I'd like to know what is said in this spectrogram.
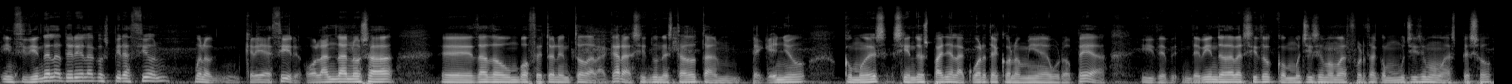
incidiendo en la teoría de la conspiración, bueno, quería decir, Holanda nos ha eh, dado un bofetón en toda la cara, siendo un Estado tan pequeño como es, siendo España la cuarta economía europea. Y de- debiendo de haber sido con muchísima más fuerza, con muchísimo más peso,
